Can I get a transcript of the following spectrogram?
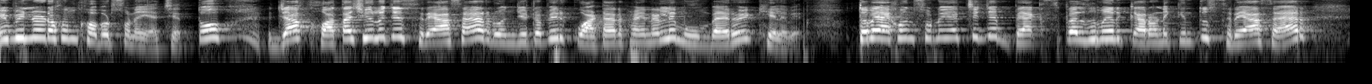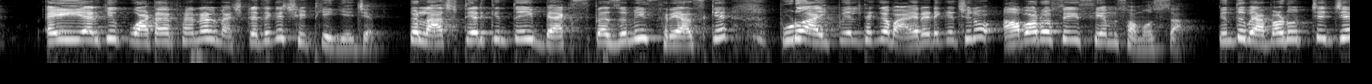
বিভিন্ন রকম খবর শোনা যাচ্ছে। তো যা কথা ছিল যে শ্রেয়াস আয়ার রঞ্জি ট্রফির কোয়ার্টার ফাইনালে মুম্বাইয়ের হয়ে খেলবে। তবে এখন শোনা যাচ্ছে যে ব্যাক স্প্যাজমের কারণে কিন্তু শ্রেয়াস আয়ার এই আর কি কোয়ার্টার ফাইনাল ম্যাচটা থেকে ছিটকে গিয়েছে। তো লাস্ট ইয়ার কিন্তু এই ব্যাক স্প্যাজমই শ্রেয়াসকে পুরো আইপিএল থেকে বাইরে রেখেছিল, আবারও সেই সেম সমস্যা। কিন্তু ব্যাপার হচ্ছে যে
